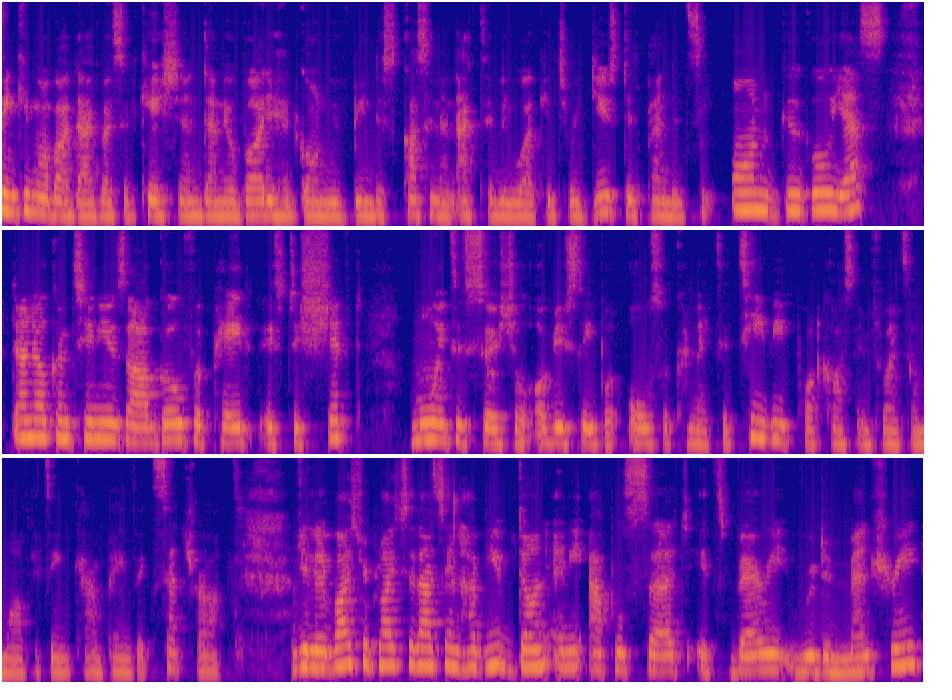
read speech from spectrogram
thinking more about diversification, Daniel Vardy had gone. We've been discussing and actively working to reduce dependency on Google. Yes. Daniel continues Our goal for paid is to shift more into social, obviously, but also connected TV, podcast, influencer marketing campaigns, etc. Julia Vice replies to that saying, Have you done any Apple search? It's very rudimentary.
